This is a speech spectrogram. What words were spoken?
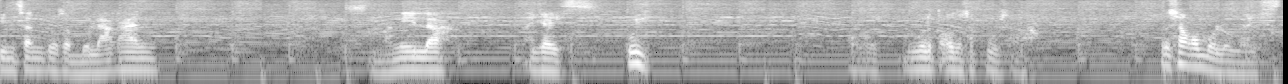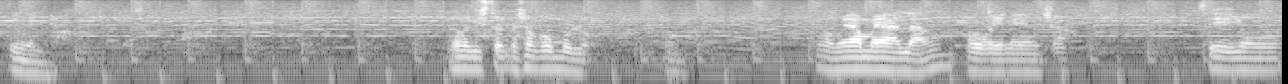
pinsan ko sa Bulacan, sa Manila. Ay guys, uy! Oh, Nagulat ako sa pusa. Ito siyang kumulo guys. Tingnan nyo. So, nag-start na siyang kumulo. Oh. So, maya maya lang, okay na yan siya. Kasi yung,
